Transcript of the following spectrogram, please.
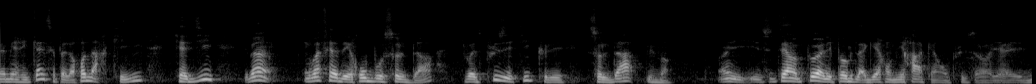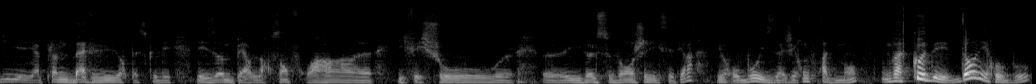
Américain qui s'appelle Ron King qui a dit, eh ben, on va faire des robots soldats qui vont être plus éthiques que les soldats humains. Hein, c'était un peu à l'époque de la guerre en Irak, hein, en plus. Alors, il y, a, il y a plein de bavures parce que les, hommes perdent leur sang-froid, euh, il fait chaud, euh, euh, ils veulent se venger, etc. Les robots, ils agiront froidement. On va coder dans les robots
